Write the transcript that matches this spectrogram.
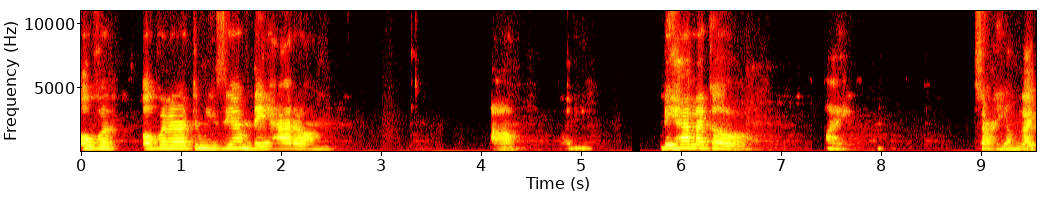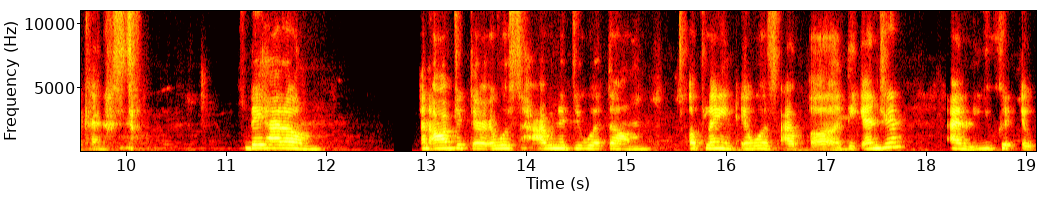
over over there at the museum they had um um they had like a I sorry I'm like kind of stuck. They had um an object there. It was having to do with um a plane. It was uh, uh the engine and you could it,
